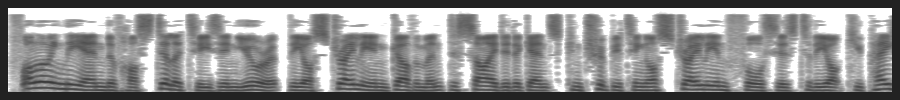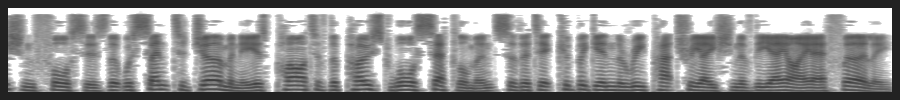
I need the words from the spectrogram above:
Following the end of hostilities in Europe the Australian government decided against contributing Australian forces to the occupation forces that were sent to Germany as part of the post-war settlement so that it could begin the repatriation of the AIF early.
